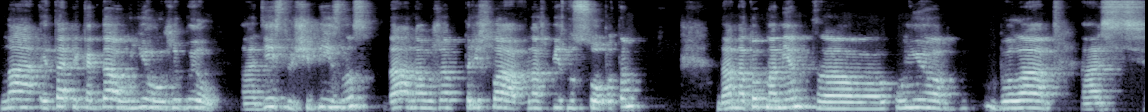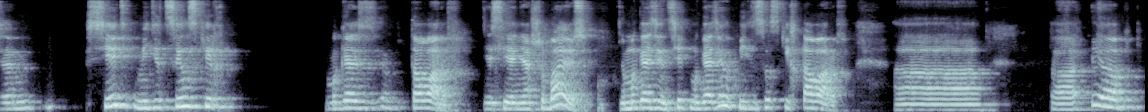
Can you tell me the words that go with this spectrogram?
на этапе, когда у нее уже был а, действующий бизнес, да, она уже пришла в наш бизнес с опытом. Да, на тот момент у нее была сеть медицинских магаз... товаров если я не ошибаюсь, магазин, сеть магазинов медицинских товаров. А, а, а,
